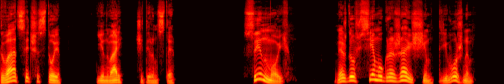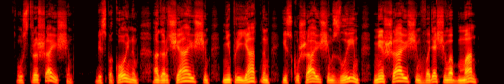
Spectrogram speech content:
26 январь 14 Сын мой, между всем угрожающим, тревожным, устрашающим, беспокойным, огорчающим, неприятным, искушающим, злым, мешающим, вводящим в обман,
